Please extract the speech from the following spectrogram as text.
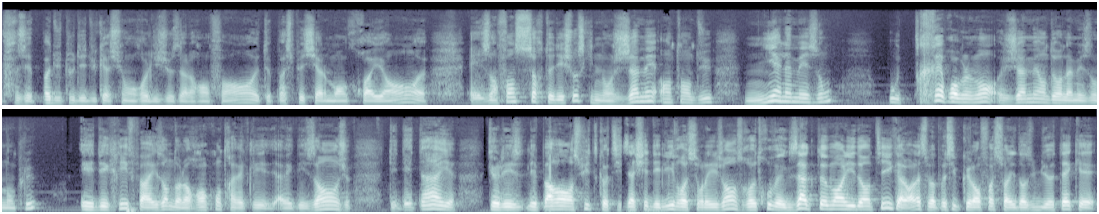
faisaient pas du tout d'éducation religieuse à leur enfant, n'étaient pas spécialement croyants, euh, et les enfants sortent des choses qu'ils n'ont jamais entendues ni à la maison, ou très probablement jamais en dehors de la maison non plus et décrivent par exemple dans leur rencontre avec, les, avec des anges des détails que les, les, parents ensuite, quand ils achètent des livres sur les gens, se retrouvent exactement à l'identique. Alors là, c'est pas possible que l'enfant soit allé dans une bibliothèque et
